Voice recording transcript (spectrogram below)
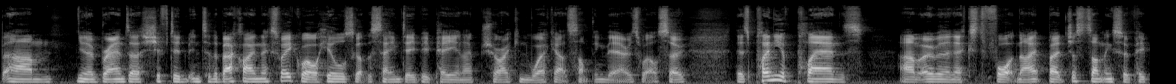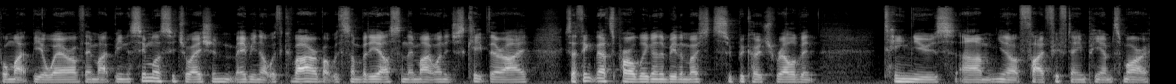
um, you know, Brander shifted into the backline next week, well, Hill's got the same DPP, and I'm sure I can work out something there as well. So there's plenty of plans um, over the next fortnight, but just something so people might be aware of. They might be in a similar situation, maybe not with Kavara, but with somebody else, and they might want to just keep their eye. Because I think that's probably going to be the most Supercoach relevant team news, um, you know, at 5.15 p.m. tomorrow.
